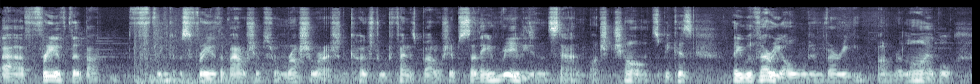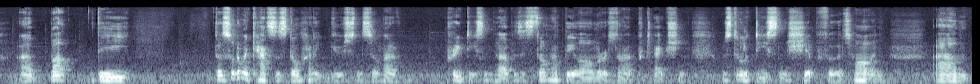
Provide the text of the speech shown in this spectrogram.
uh, three of the I think it was three of the battleships from Russia were actually coastal defence battleships, so they really didn't stand much chance because they were very old and very unreliable. Uh, but the the sort of Mikasa still had a use and still had a pretty decent purpose. It still had the armour, it still had protection. It was still a decent ship for the time. Um,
